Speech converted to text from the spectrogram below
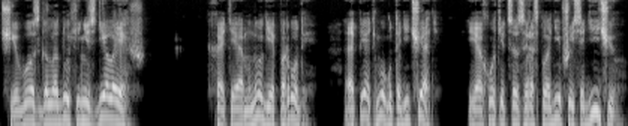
Чего с голодухи не сделаешь. Хотя многие породы опять могут одичать и охотиться за расплодившейся дичью.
